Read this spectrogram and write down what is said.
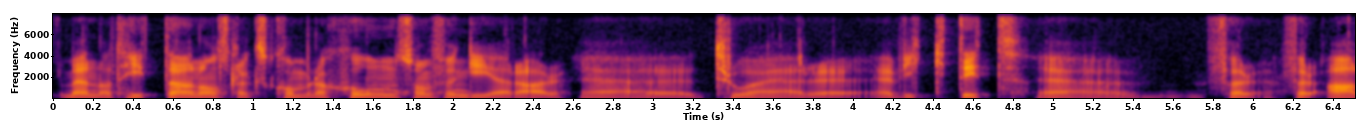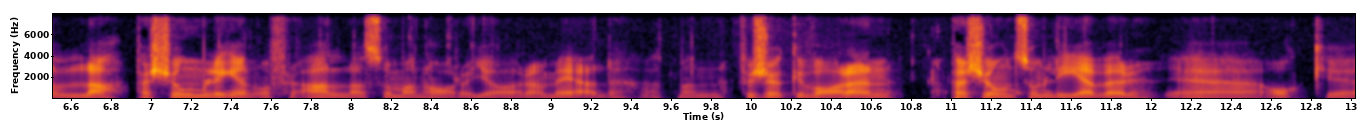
men att hitta någon slags kombination som fungerar eh, tror jag är, är viktigt eh, för, för alla personligen och för alla som man har att göra med. Att man försöker vara en person som lever eh, och eh,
